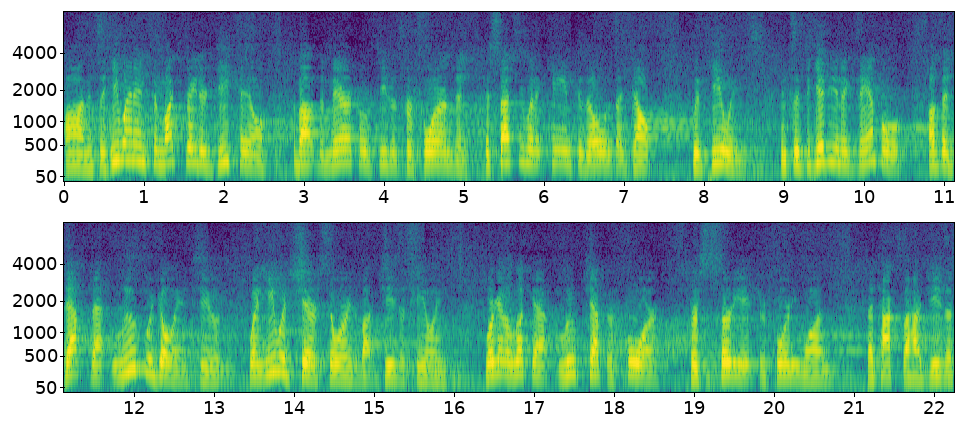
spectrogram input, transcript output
on. And so he went into much greater detail about the miracles Jesus performed, and especially when it came to those that dealt with healings. And so, to give you an example of the depth that Luke would go into when he would share stories about Jesus healing, we're going to look at Luke chapter 4 verses 38 through 41, that talks about how Jesus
